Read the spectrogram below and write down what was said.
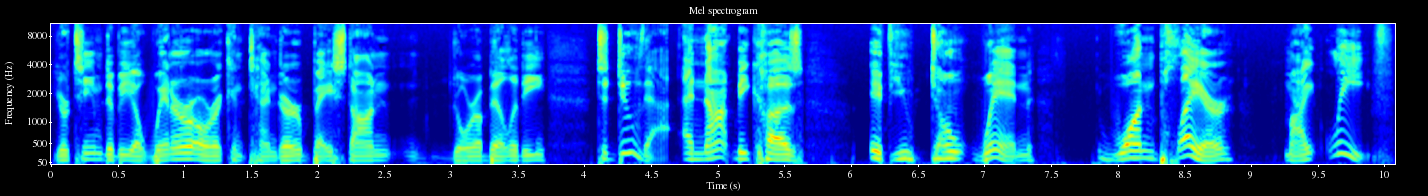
your team to be a winner or a contender based on your ability to do that, and not because if you don't win, one player might leave.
